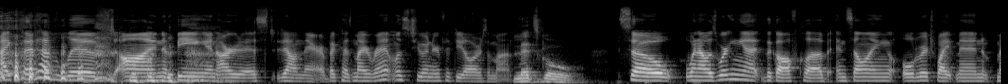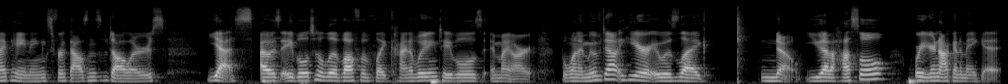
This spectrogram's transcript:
I could have lived on being an artist down there because my rent was two hundred fifty dollars a month. Let's go. So when I was working at the golf club and selling old rich white men my paintings for thousands of dollars, yes, I was able to live off of like kind of waiting tables and my art. But when I moved out here, it was like no, you got to hustle or you're not going to make it.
